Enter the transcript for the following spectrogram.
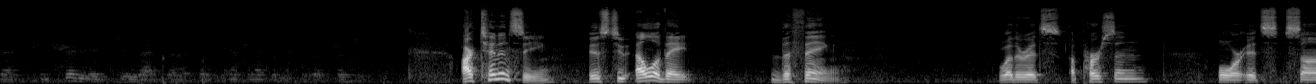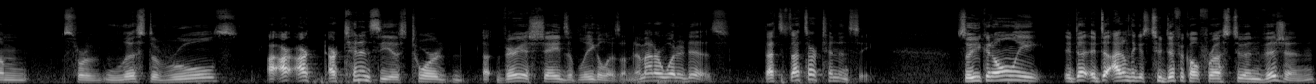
that contributed to that uh, sort of interconnectedness of those churches. Our tendency is to elevate the thing, whether it's a person or it's some sort of list of rules. Our, our, our tendency is toward uh, various shades of legalism, no matter what it is. That's, that's our tendency. So you can only, it, it, I don't think it's too difficult for us to envision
